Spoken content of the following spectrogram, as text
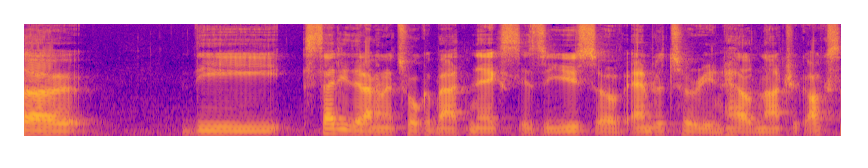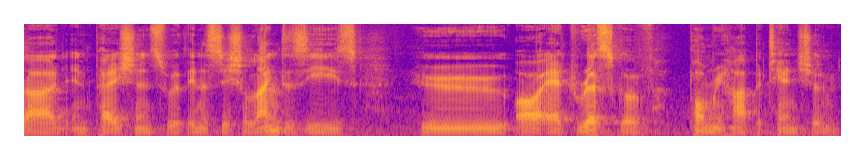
So, the study that I'm going to talk about next is the use of ambulatory inhaled nitric oxide in patients with interstitial lung disease who are at risk of pulmonary hypertension.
